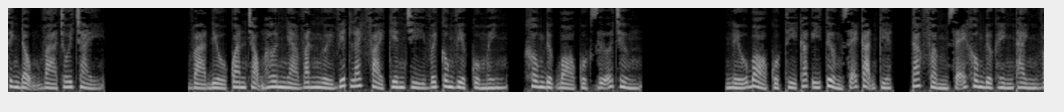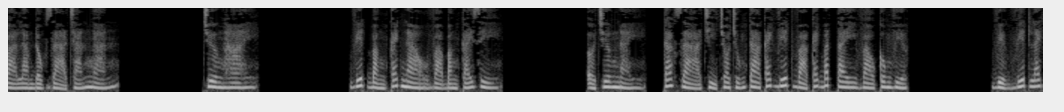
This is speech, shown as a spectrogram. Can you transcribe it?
sinh động và trôi chảy. Và điều quan trọng hơn nhà văn người viết lách phải kiên trì với công việc của mình, không được bỏ cuộc giữa chừng. Nếu bỏ cuộc thì các ý tưởng sẽ cạn kiệt, tác phẩm sẽ không được hình thành và làm độc giả chán ngán. Chương 2 Viết bằng cách nào và bằng cái gì? Ở chương này, tác giả chỉ cho chúng ta cách viết và cách bắt tay vào công việc việc viết lách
